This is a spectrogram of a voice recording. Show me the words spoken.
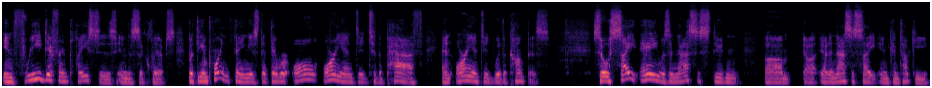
in three different places in this eclipse. But the important thing is that they were all oriented to the path and oriented with a compass. So site A was a NASA student um, uh, at a NASA site in Kentucky.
